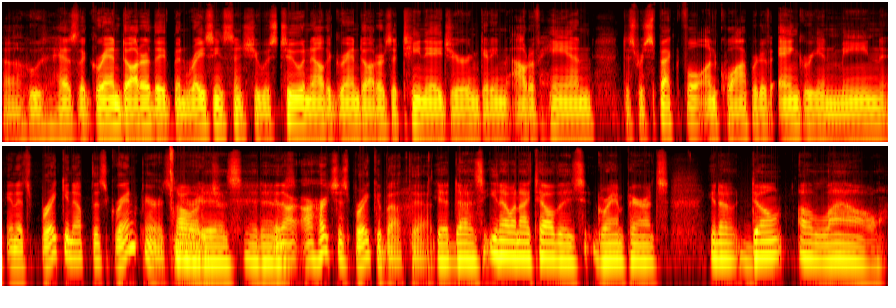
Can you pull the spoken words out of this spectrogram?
Uh, who has the granddaughter they've been raising since she was two, and now the granddaughter's a teenager and getting out of hand, disrespectful, uncooperative, angry, and mean. And it's breaking up this grandparents' marriage. Oh, it is. It is. And our, our hearts just break about that. It does. You know, and I tell these grandparents, you know, don't allow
